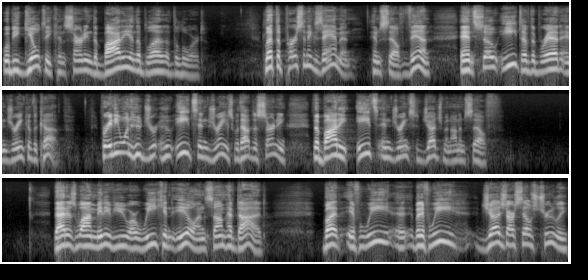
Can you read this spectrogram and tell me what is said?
will be guilty concerning the body and the blood of the Lord. Let the person examine himself then, and so eat of the bread and drink of the cup. For anyone who, who eats and drinks without discerning the body eats and drinks judgment on himself. That is why many of you are weak and ill, and some have died. But if we, uh, but if we judged ourselves truly,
